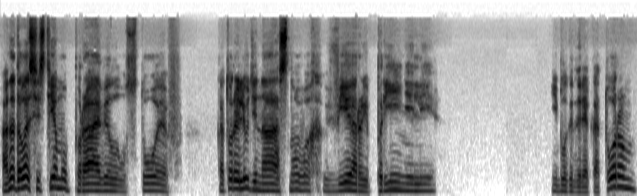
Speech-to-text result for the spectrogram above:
Она дала систему правил, устоев, которые люди на основах веры приняли, и благодаря которым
